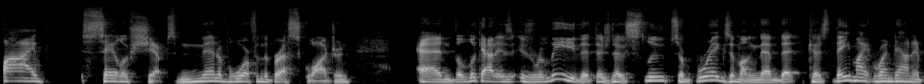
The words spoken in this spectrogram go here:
five sail of ships, men of war from the Brest Squadron. And the lookout is, is relieved that there's no sloops or brigs among them that because they might run down and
